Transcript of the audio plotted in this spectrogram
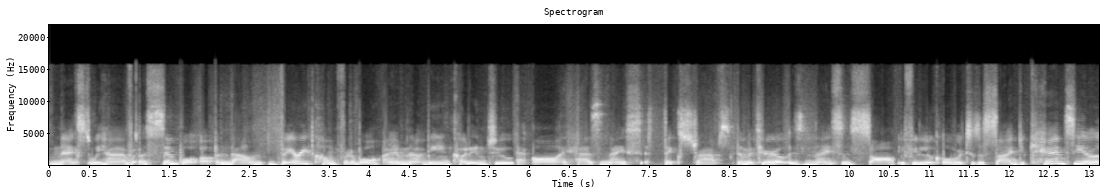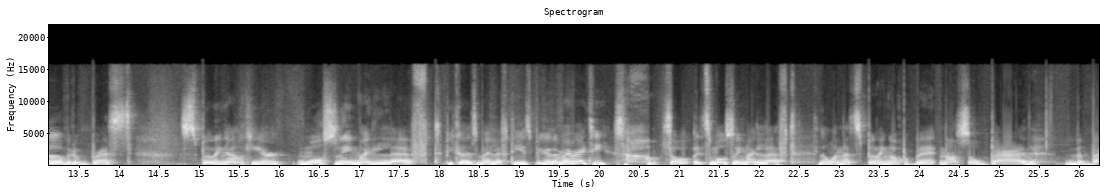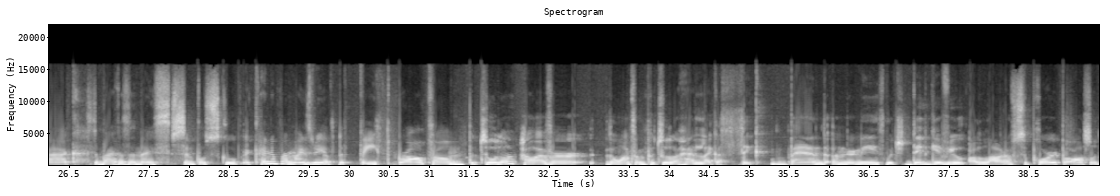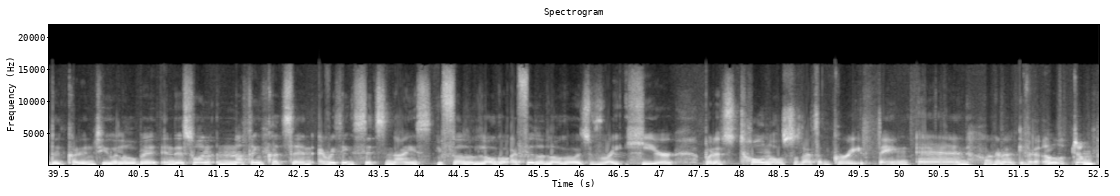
Next, we have a simple up and down, very comfortable. I am not being cut into at all. It has nice thick straps. The material is nice and soft. If you look over to the side, you can see a little bit of breast spilling out here. Mostly my left because my lefty is bigger than my righty. So, so it's mostly my left the one that's spilling up a bit, not so bad. The back, the back is a nice simple scoop. It kind of reminds me of the Faith bra from Petula. However, the one from Petula had like a thick band underneath, which did give you a lot of support, but also did cut into you a little bit. In this one, nothing cuts in. Everything sits nice. You feel the logo. I feel the logo is right here, but it's tonal, so that's a great thing. And we're gonna give it a little jump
